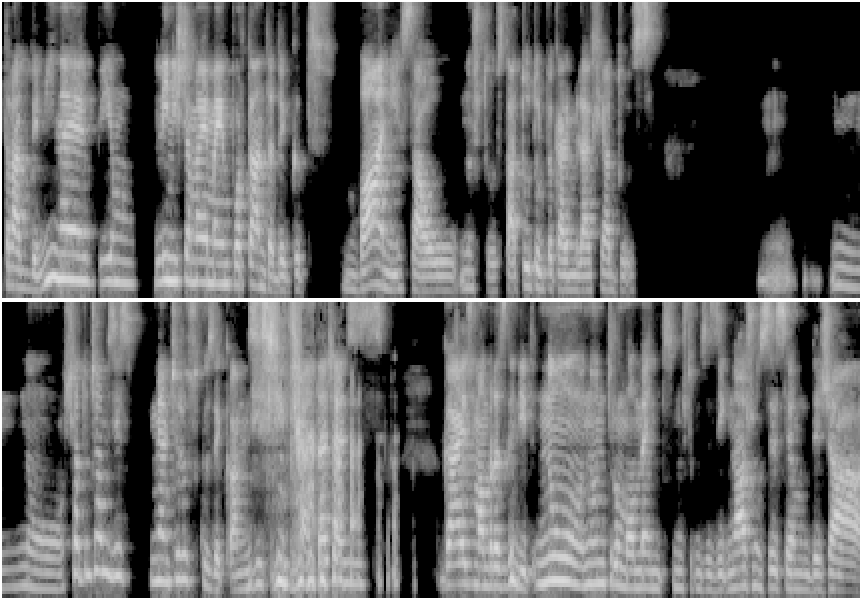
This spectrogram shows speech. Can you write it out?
trag de mine, e, liniștea mea e mai importantă decât banii sau, nu știu, statutul pe care mi l-ar fi adus. Mm, nu. Și atunci am zis, mi-am cerut scuze că am zis inițial și am zis, guys, m-am răzgândit. Nu, nu într-un moment, nu știu cum să zic, nu ajunsesem deja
